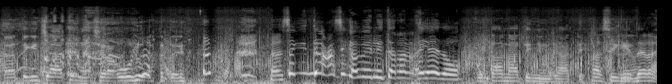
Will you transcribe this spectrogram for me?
Ah, tingin si ate, mga siraulo ate. Nasa gitna kasi kami literal. Ayan o. Puntahan natin yung si ate. Ah, sige, tara.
